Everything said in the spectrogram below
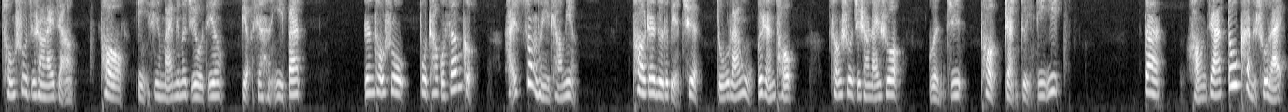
从数据上来讲，炮隐姓埋名的橘右京表现很一般，人头数不超过三个，还送了一条命。炮战队的扁鹊独揽五个人头，从数据上来说稳居炮战队第一。但行家都看得出来，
